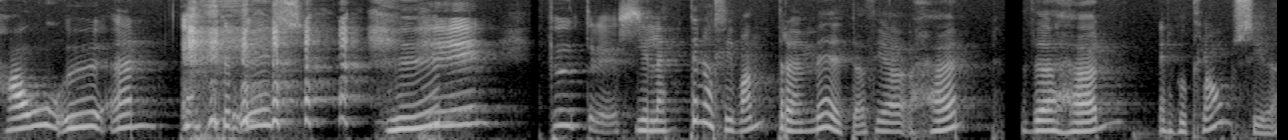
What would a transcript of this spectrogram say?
H-U-N.is Hun Hun Pundris Ég lendi náttúrulega í vandræðum með þetta því að Hun, The Hun er einhver klámsíða.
